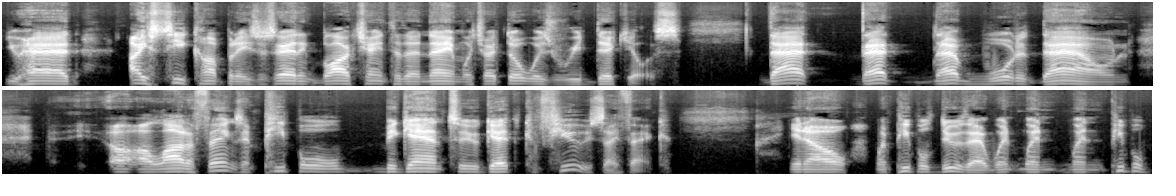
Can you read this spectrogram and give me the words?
You had IC companies just adding blockchain to their name, which I thought was ridiculous. That that that watered down a, a lot of things, and people began to get confused. I think, you know, when people do that, when when when people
